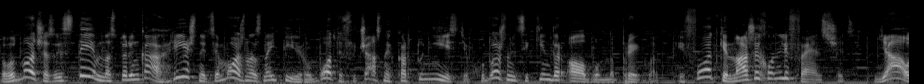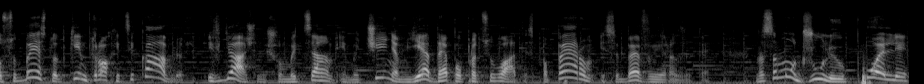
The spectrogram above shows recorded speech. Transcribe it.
Водночас із тим на сторінках грішниці можна знайти роботи сучасних картуністів, художниці Kinder Album, наприклад, і фотки наших онліфенсщиць. Я особисто таким трохи цікавлюсь і вдячний, що митцям і митчиням є де попрацювати з папером і себе виразити. На саму Джулію Поллі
